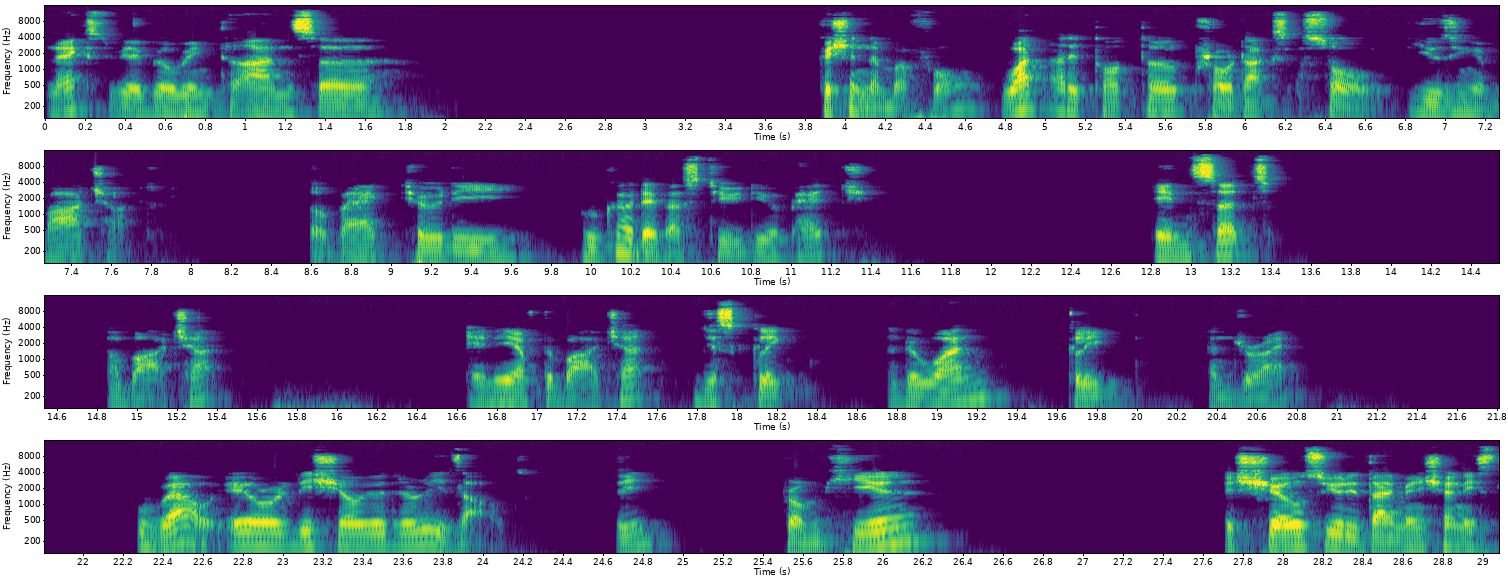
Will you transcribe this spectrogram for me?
Next, we are going to answer question number four. What are the total products sold using a bar chart? So back to the Google Data Studio page. Insert a bar chart. Any of the bar chart, just click the one, click and drag. Well, it already shows you the result. See, from here it shows you the dimension is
